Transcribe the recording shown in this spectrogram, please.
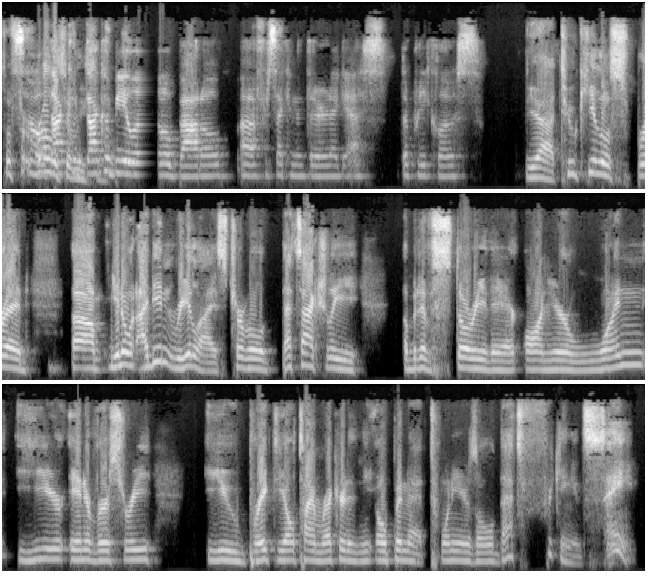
So, so that could that could be a little battle uh, for second and third. I guess they're pretty close. Yeah, two kilos spread. Um, you know what? I didn't realize Turbo. That's actually a bit of a story there on your one year anniversary. You break the all time record in the Open at 20 years old. That's freaking insane.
